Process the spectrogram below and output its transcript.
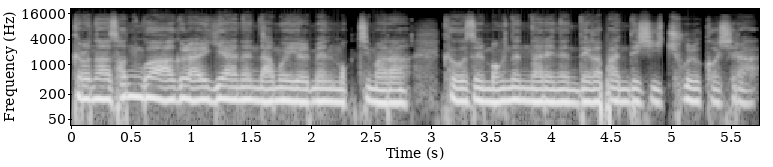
그러나 선과 악을 알게 하는 나무의 열매는 먹지 마라. 그것을 먹는 날에는 내가 반드시 죽을 것이라.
